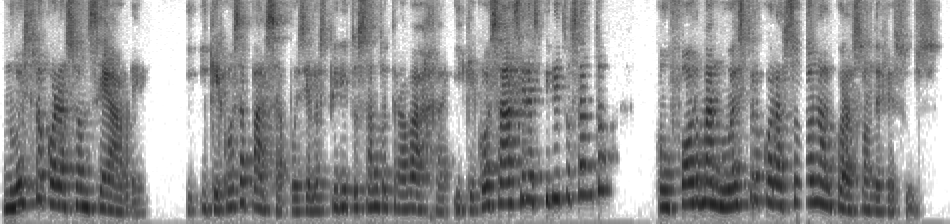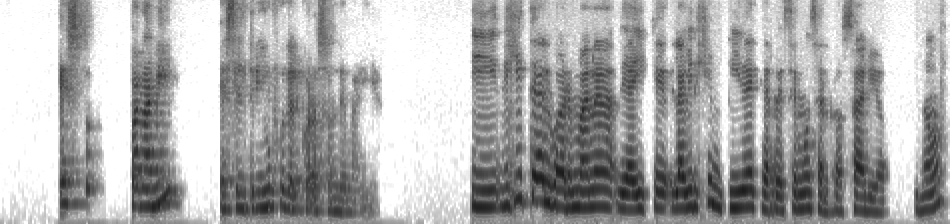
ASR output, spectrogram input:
nuestro corazón se abre ¿Y, qué cosa pasa? Pues el Espíritu Santo trabaja. ¿Y qué cosa hace el Espíritu Santo? Conforma nuestro corazón al corazón de Jesús. Esto, para mí, es el triunfo del corazón de María. Y dijiste algo, hermana, de ahí que la Virgen pide que recemos el rosario, ¿no?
